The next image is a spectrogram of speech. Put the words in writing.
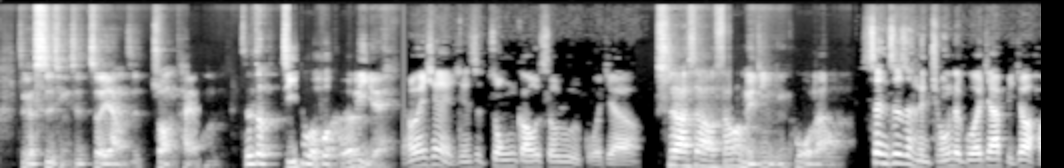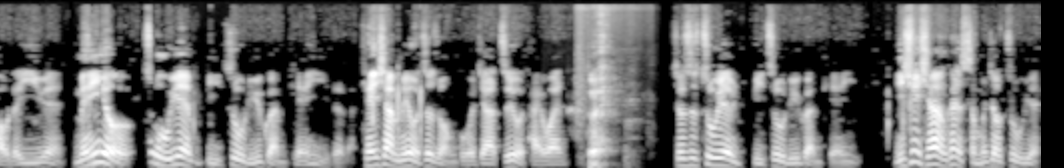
这个事情是这样子状态吗？这都极度的不合理耶。台湾现在已经是中高收入的国家哦，是啊，是啊，三万美金已经过了、啊。甚至是很穷的国家，比较好的医院，没有住院比住旅馆便宜的了。天下没有这种国家，只有台湾。对，就是住院比住旅馆便宜。你去想想看，什么叫住院？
